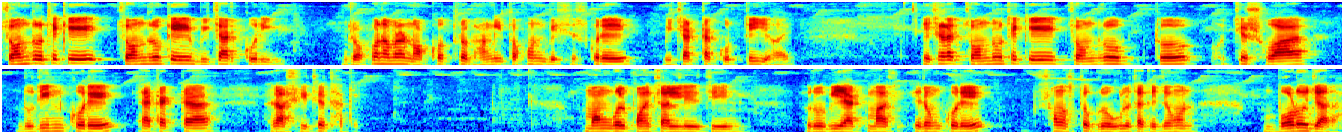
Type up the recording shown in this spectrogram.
চন্দ্র থেকে চন্দ্রকে বিচার করি, যখন আমরা নক্ষত্র ভাঙি, তখন বিশেষ করে বিচারটা করতেই হয়। এছাড়া চন্দ্র থেকে চন্দ্র তো হচ্ছে শোয়া দুদিন করে এক একটা রাশিতে থাকে। মঙ্গল পঁয়তাল্লিশ দিন, রবি এক মাস, এরম করে সমস্ত গ্রহগুলো থাকে। যেমন বড় যারা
